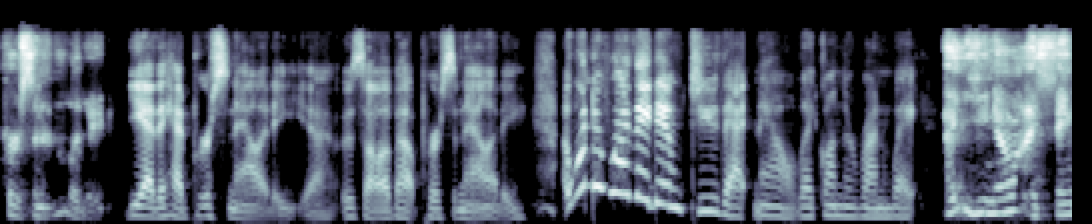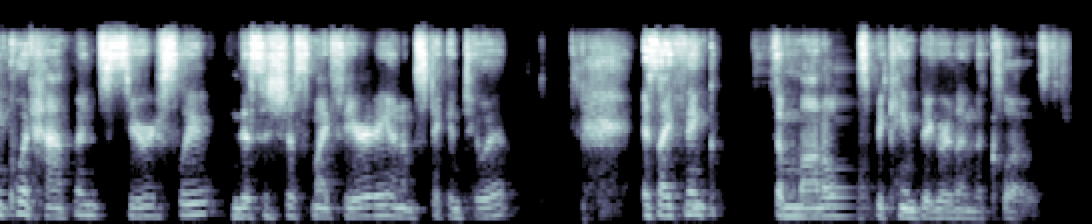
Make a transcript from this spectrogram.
personality. Yeah, they had personality. Yeah, it was all about personality. I wonder why they don't do that now, like on the runway. I, you know, I think what happened, seriously, this is just my theory and I'm sticking to it, is I think the models became bigger than the clothes.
